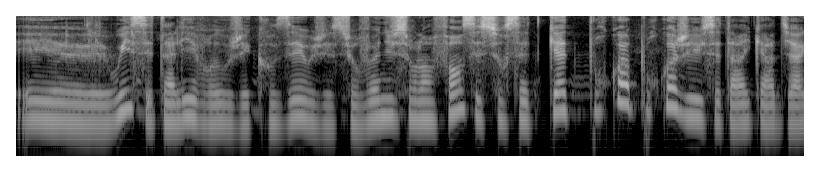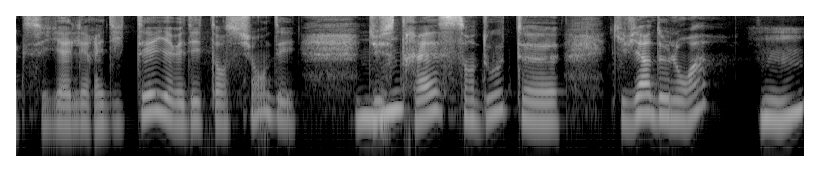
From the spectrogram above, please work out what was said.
Et euh, oui, c'est un livre où j'ai creusé, où j'ai survenu sur l'enfance et sur cette quête. Pourquoi, pourquoi j'ai eu cet arrêt cardiaque? C'est- Il y a l'hérédité, il y avait des tensions, des, du Mhm. stress sans doute, qui vient de loin. Mhm.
